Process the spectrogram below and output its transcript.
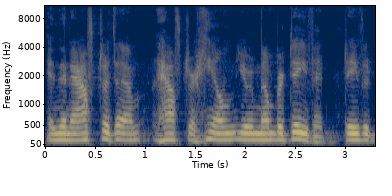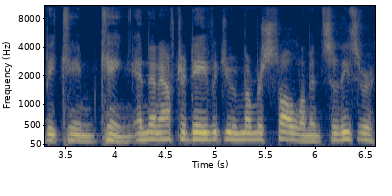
And then after them, after him, you remember David. David became king. And then after David, you remember Solomon. So these are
